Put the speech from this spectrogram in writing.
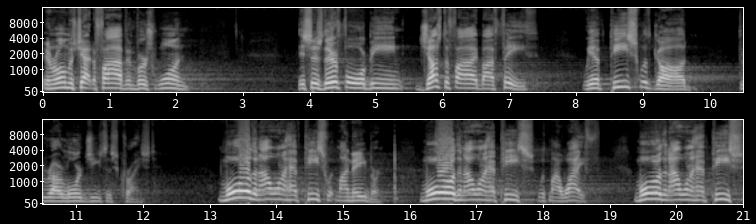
In Romans chapter 5 and verse 1, it says, Therefore, being justified by faith, we have peace with God through our Lord Jesus Christ. More than I want to have peace with my neighbor, more than I want to have peace with my wife, more than I want to have peace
